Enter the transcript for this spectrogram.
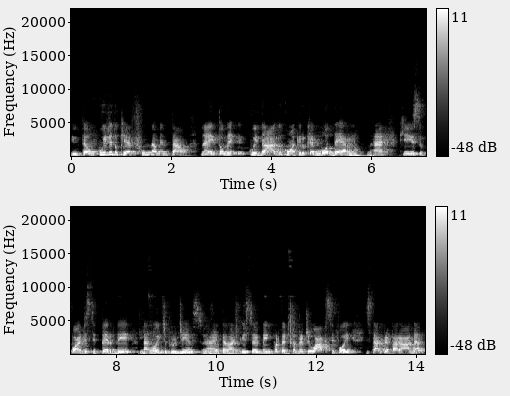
Então, cuide do que é fundamental, né? E tome cuidado com aquilo que é moderno, né? Que isso pode se perder da noite pro dia, Isso, né? Então, eu acho que isso é bem importante. Então, para ti o ápice foi estar preparada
